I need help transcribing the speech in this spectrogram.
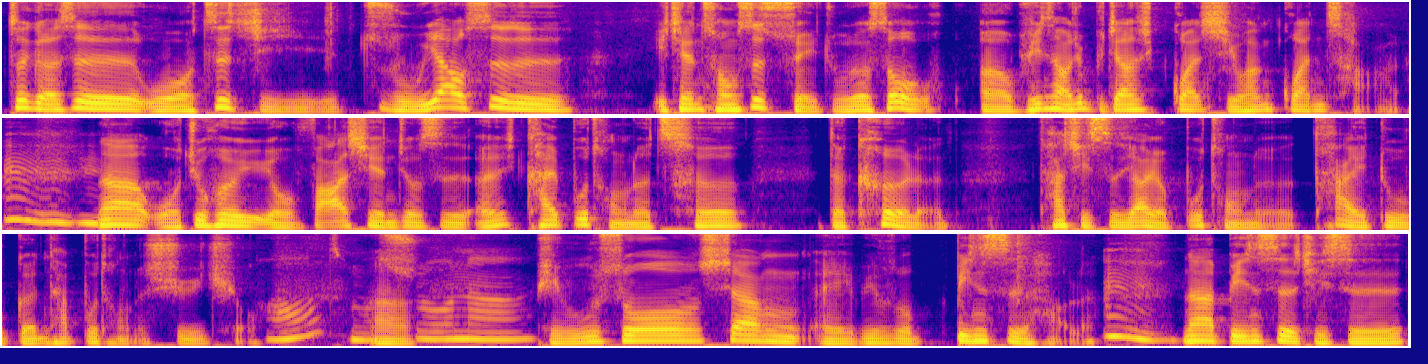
这个是我自己主要是以前从事水族的时候，呃，平常就比较观喜欢观察，嗯嗯嗯，那我就会有发现，就是哎，开不同的车的客人。他其实要有不同的态度，跟他不同的需求。哦，怎么说呢？呃、比如说像诶、欸，比如说宾士好了，嗯，那宾士其实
